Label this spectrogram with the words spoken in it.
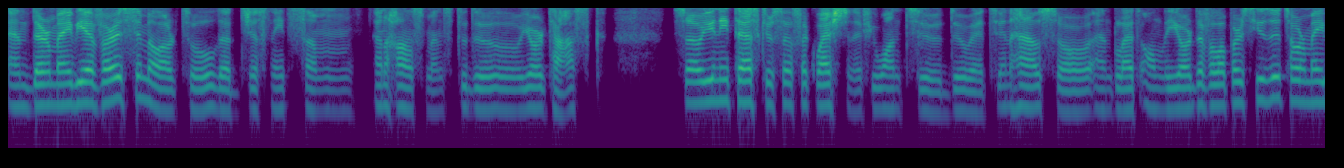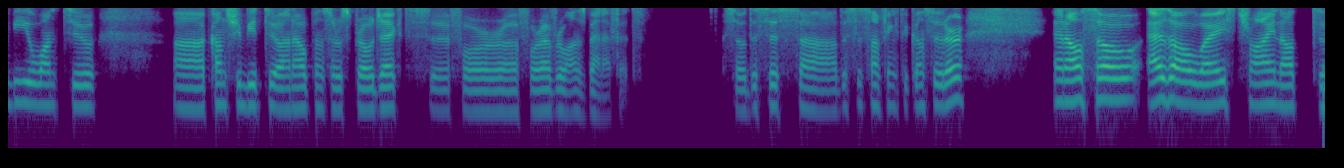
and there may be a very similar tool that just needs some enhancements to do your task. So you need to ask yourself a question if you want to do it in-house or and let only your developers use it, or maybe you want to uh, contribute to an open source project uh, for uh, for everyone's benefit. So this is uh, this is something to consider. And also, as always, try not to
